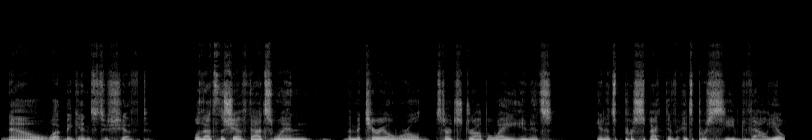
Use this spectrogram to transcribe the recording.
now what begins to shift? Well, that's the shift. That's when the material world starts to drop away in its in its perspective, its perceived value.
